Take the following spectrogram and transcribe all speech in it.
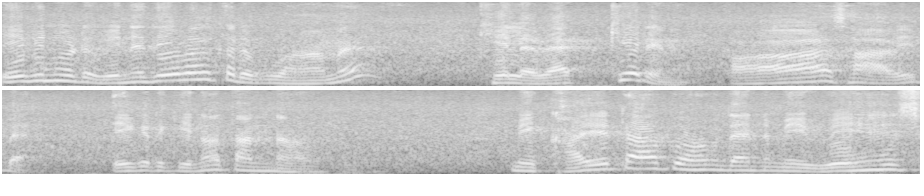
ඒ වෙනුවට වෙන දේවල් කරපුවාම කෙලවැක් කෙරෙන ආසාවේ බෑ. ඒකට කියනවා තණ්හාව මේ කයට ආපුවම දැන් මේ වෙහෙස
